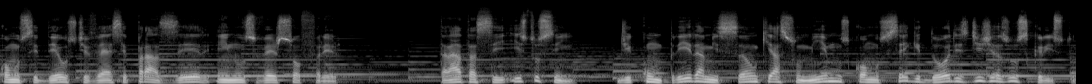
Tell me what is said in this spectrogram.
como se Deus tivesse prazer em nos ver sofrer. Trata-se, isto sim, de cumprir a missão que assumimos como seguidores de Jesus Cristo.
